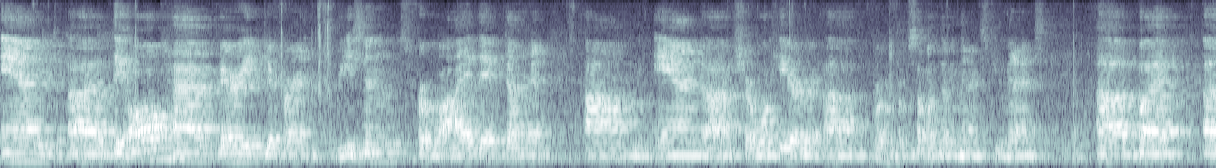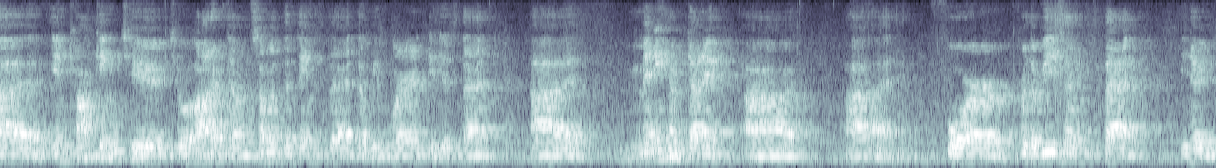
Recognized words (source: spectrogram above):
and they all have very different reasons for why they've done it. Um, and I'm sure we'll hear from, from some of them in the next few minutes. Uh, but uh, in talking to, to a lot of them, some of the things that, that we've learned is that uh, many have done it uh, uh, for, for the reason that you know,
